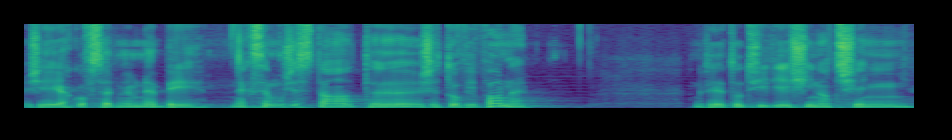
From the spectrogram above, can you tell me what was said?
že je jako v sedmém nebi. Jak se může stát, že to vyvane? Kde je to dřívější nadšení?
